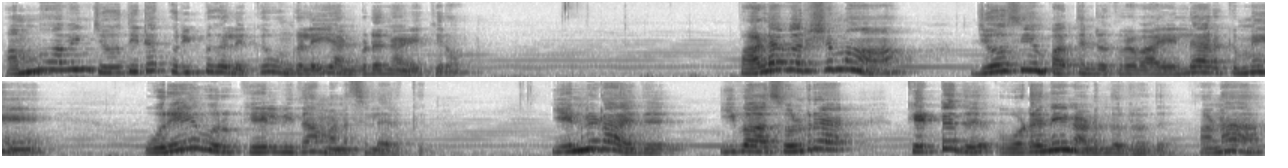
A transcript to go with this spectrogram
அம்மாவின் ஜோதிட குறிப்புகளுக்கு உங்களை அன்புடன் அழைக்கிறோம். பல வருஷமாக ஜோசியம் பார்த்துட்டுருக்கிறவா எல்லாருக்குமே ஒரே ஒரு கேள்வி தான் மனசில் இருக்குது என்னடா இது? இவா சொல்கிற கெட்டது உடனே நடந்துடுறது. ஆனால்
